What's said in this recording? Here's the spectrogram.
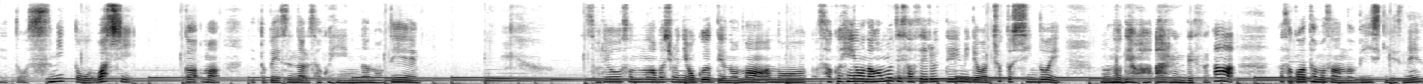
えっ、と、墨と和紙が、まあ、えっ、と、ベースになる作品なので、それをそんな場所に置くっていうのは、まあ、あの、作品を長持ちさせるっていう意味ではちょっとしんどいものではあるんですが、そこはタモさんの美意識ですね。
